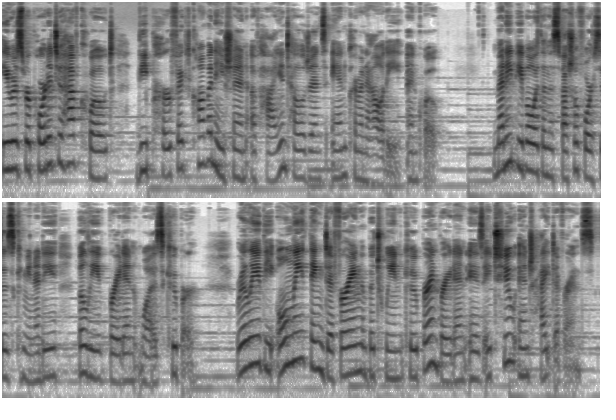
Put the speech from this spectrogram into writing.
He was reported to have, quote, the perfect combination of high intelligence and criminality, end quote. Many people within the Special Forces community believe Braden was Cooper. Really, the only thing differing between Cooper and Braden is a 2 inch height difference.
